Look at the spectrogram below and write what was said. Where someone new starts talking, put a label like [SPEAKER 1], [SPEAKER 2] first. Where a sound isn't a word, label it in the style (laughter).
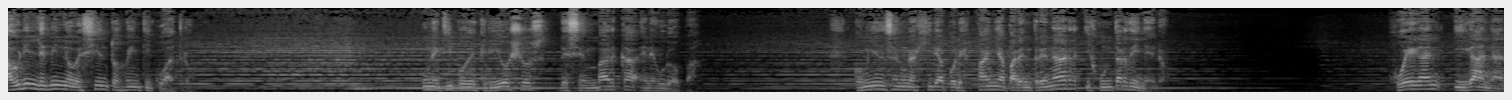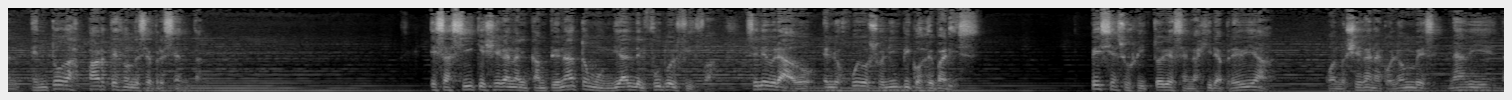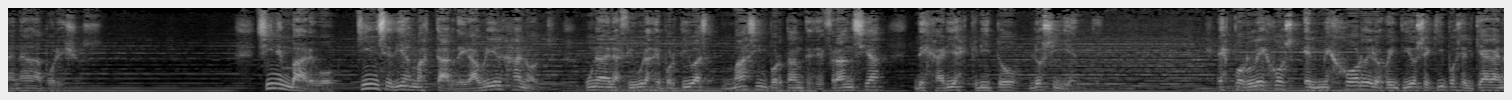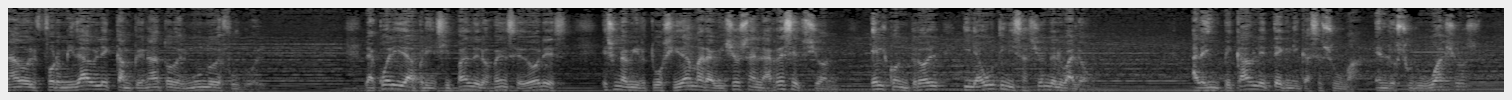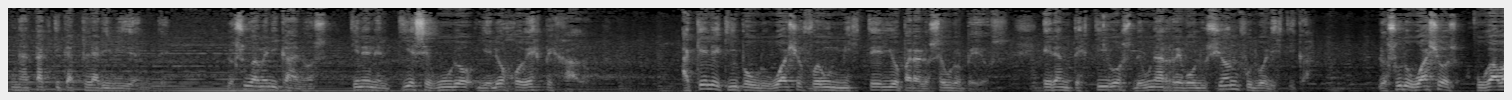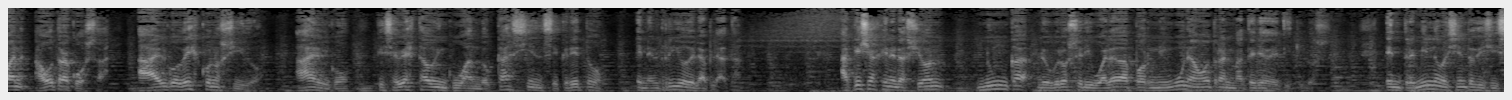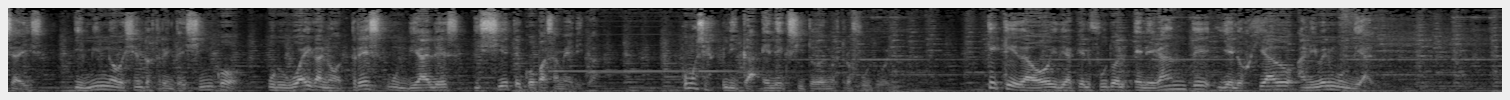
[SPEAKER 1] Abril de 1924. Un equipo de criollos desembarca en Europa. Comienzan una gira por España para entrenar y juntar dinero. Juegan y ganan en todas partes donde se presentan. Es así que llegan al Campeonato Mundial del Fútbol FIFA, celebrado en los Juegos Olímpicos de París. Pese a sus victorias en la gira previa, cuando llegan a Colombes nadie da nada por ellos. Sin embargo, 15 días más tarde, Gabriel Hanot, una de las figuras deportivas más importantes de Francia, dejaría escrito lo siguiente. Es por lejos el mejor de los 22 equipos el que ha ganado el formidable campeonato del mundo de fútbol. La cualidad principal de los vencedores es una virtuosidad maravillosa en la recepción, el control y la utilización del balón a la impecable técnica se suma en los uruguayos una táctica clarividente. Los sudamericanos tienen el pie seguro y el ojo despejado. Aquel equipo uruguayo fue un misterio para los europeos. Eran testigos de una revolución futbolística. Los uruguayos jugaban a otra cosa, a algo desconocido, a algo que se había estado incubando casi en secreto en el Río de la Plata. Aquella generación nunca logró ser igualada por ninguna otra en materia de títulos. Entre 1916 y 1935, Uruguay ganó tres mundiales y siete Copas América. ¿Cómo se explica el éxito de nuestro fútbol? ¿Qué queda hoy de aquel fútbol elegante y elogiado a nivel mundial?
